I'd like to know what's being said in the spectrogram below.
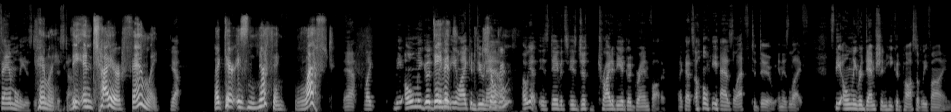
family is destroyed Family. this time. The entire family. Yeah. Like there is nothing left. Yeah, like the only good thing that Eli can do now. Oh yeah, is David's is just try to be a good grandfather. Like that's all he has left to do in his life. It's the only redemption he could possibly find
